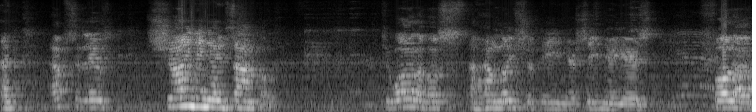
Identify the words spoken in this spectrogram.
an absolute shining example to all of us and how life should be in your senior years, full of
